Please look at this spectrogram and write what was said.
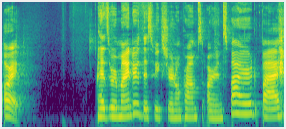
All right, as a reminder, this week's journal prompts are inspired by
